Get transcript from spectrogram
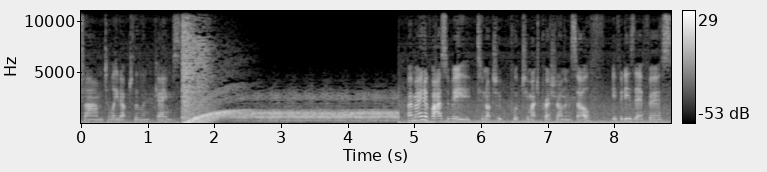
to, um, to lead up to the Olympic Games. My main advice would be to not to put too much pressure on themselves. If it is their first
